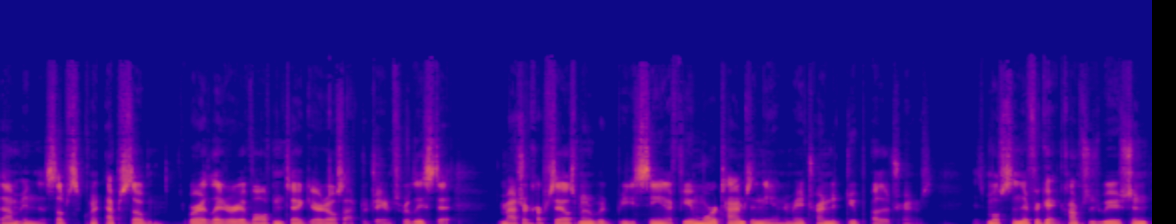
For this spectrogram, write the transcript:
them in the subsequent episode, where it later evolved into a Gyarados after James released it. The Magikarp salesman would be seen a few more times in the anime trying to dupe other trainers. His most significant contribution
